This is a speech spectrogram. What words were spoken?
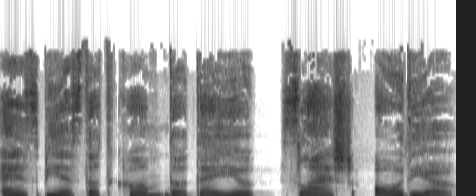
sbs.com.au slash audio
